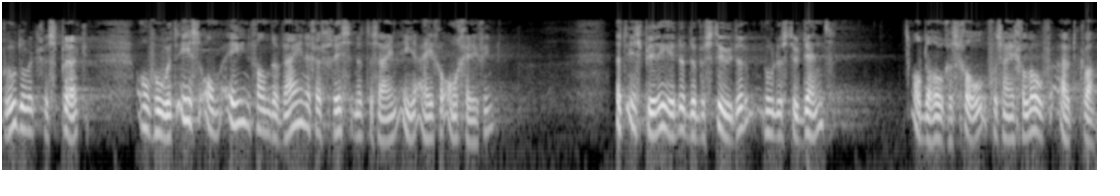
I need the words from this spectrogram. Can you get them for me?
broederlijk gesprek over hoe het is om een van de weinige christenen te zijn in je eigen omgeving Het inspireerde de bestuurder hoe de student op de hogeschool voor zijn geloof uitkwam.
